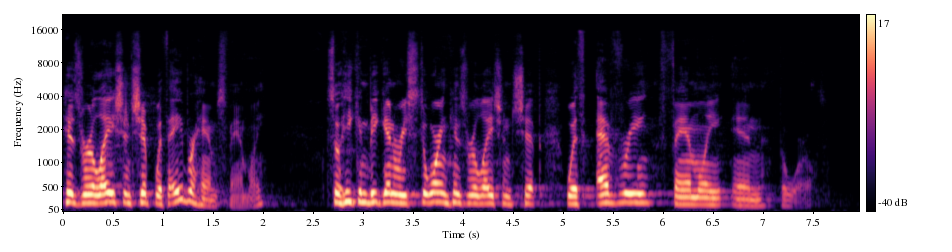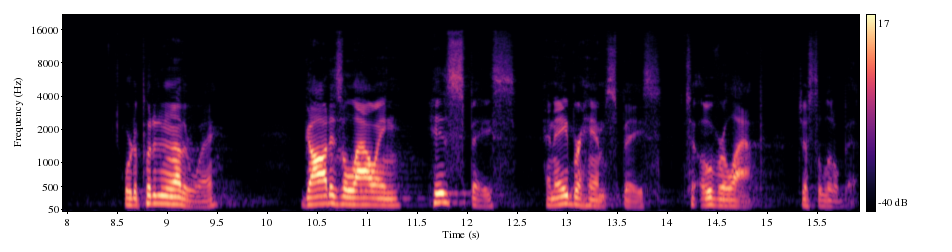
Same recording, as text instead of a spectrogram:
his relationship with Abraham's family so he can begin restoring his relationship with every family in the world. Or to put it another way, God is allowing his space and Abraham's space to overlap just a little bit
